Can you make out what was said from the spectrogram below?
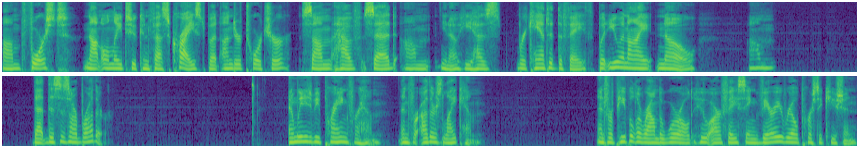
um, forced not only to confess Christ but under torture. Some have said, um, you know, he has recanted the faith. But you and I know um, that this is our brother, and we need to be praying for him and for others like him, and for people around the world who are facing very real persecution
